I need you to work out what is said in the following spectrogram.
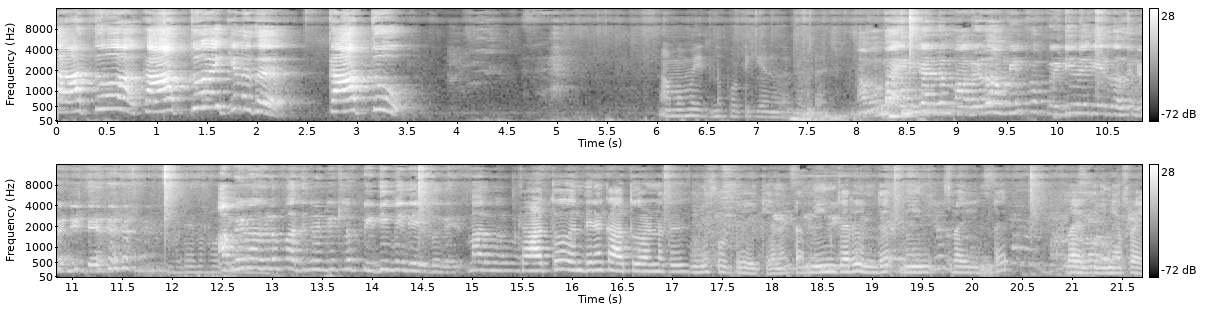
കാത്തു കാത്തു വെക്കുന്നത് കാത്തു. അമ്മമ്മ ഇരുന്ന് പൊട്ടിക്കുകയാണ് കേട്ടോ ഇവിടെ. അവൻ ഭയങ്കര മകളും അമ്മയും ഇപ്പൊ പിടി വലിയായിരുന്നു അതിന് വേണ്ടിട്ട്. ഇവിടെയാണ് അമ്മയും മകളും ഇപ്പൊ അതിന് വേണ്ടിട്ടുള്ള പിടി വലിയായിരുന്നു മാറി മാറി മാറി. കാത്തു എന്തിനാ കാത്തു കാണുന്നത്? ഇനി ഫുഡ് കഴിക്കാൻ കേട്ടോ. മീൻ കറി ഉണ്ട് മീൻ ഫ്രൈ ഉണ്ട് വഴുതിരിങ്ങ ഫ്രൈ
